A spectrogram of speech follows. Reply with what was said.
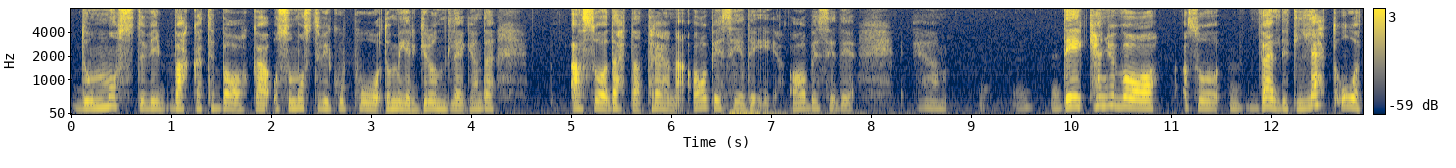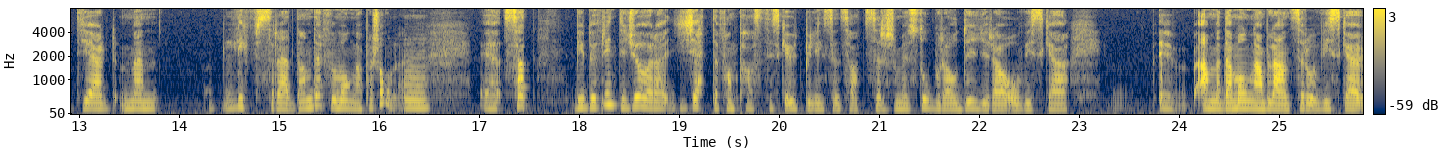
då måste vi backa tillbaka och så måste vi gå på de mer grundläggande. Alltså detta träna A, B, C, D, E, A, B, C, D. Eh, det kan ju vara alltså, väldigt lätt åtgärd men livsräddande för många personer. Mm. Eh, Så att vi behöver inte göra jättefantastiska utbildningsinsatser som är stora och dyra och vi ska eh, använda många ambulanser och vi ska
